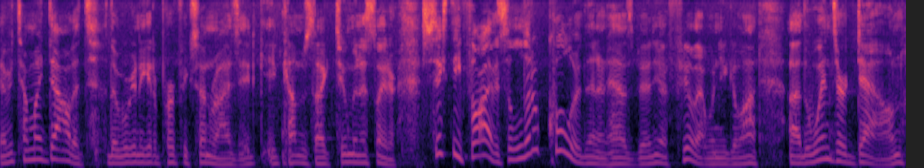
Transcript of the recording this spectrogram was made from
Every time I doubt it that we're going to get a perfect sunrise, it, it comes like two minutes later. 65, it's a little cooler than it has been. You feel that when you go on. Uh, the winds are down.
